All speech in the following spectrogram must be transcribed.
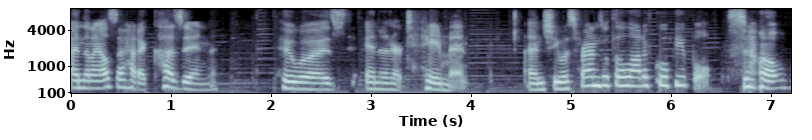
And then I also had a cousin who was in entertainment and she was friends with a lot of cool people. So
